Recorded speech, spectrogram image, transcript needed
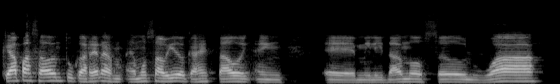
¿qué ha pasado en tu carrera? Hemos sabido que has estado en, en, eh, militando CWA,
